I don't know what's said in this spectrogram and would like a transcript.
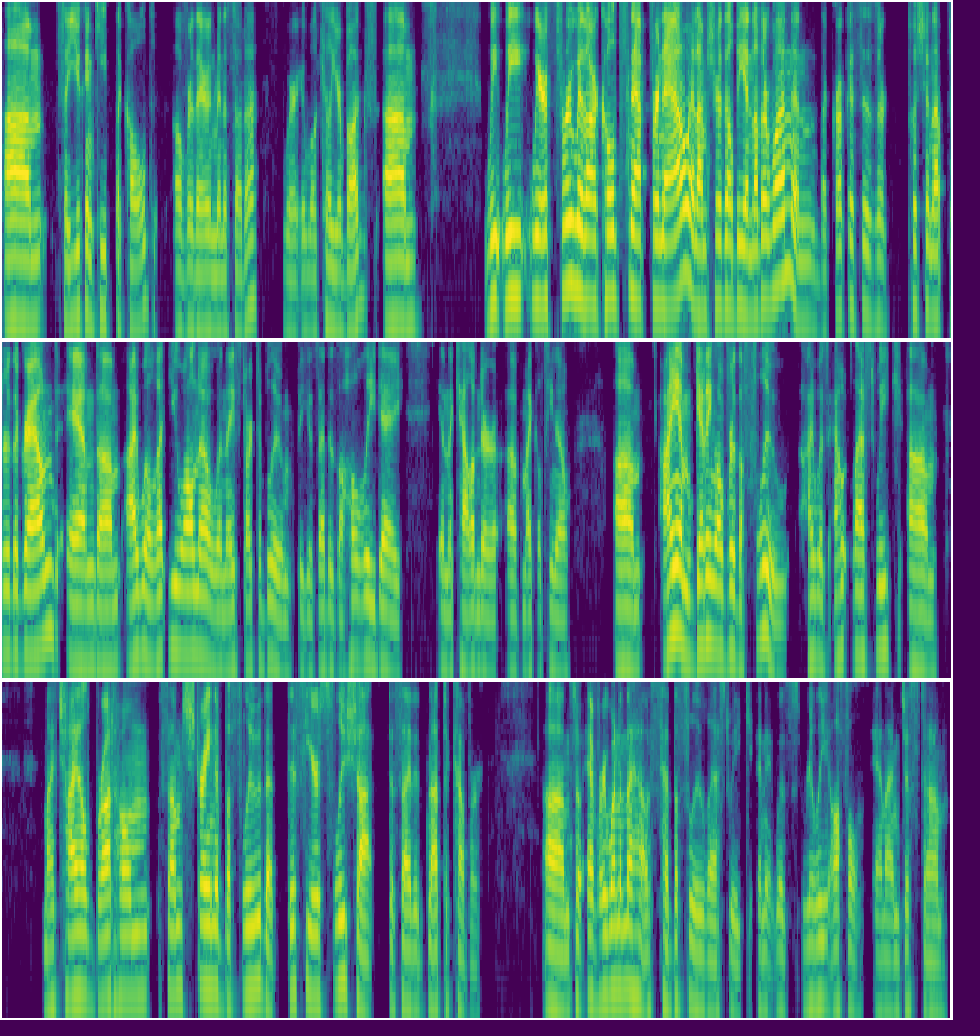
Um, so you can keep the cold over there in Minnesota, where it will kill your bugs. Um, we we we're through with our cold snap for now, and I'm sure there'll be another one. And the crocuses are pushing up through the ground, and um, I will let you all know when they start to bloom because that is a holy day in the calendar of Michael Tino. Um, I am getting over the flu. I was out last week. Um, my child brought home some strain of the flu that this year's flu shot decided not to cover. Um, so everyone in the house had the flu last week, and it was really awful. And I'm just, um,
